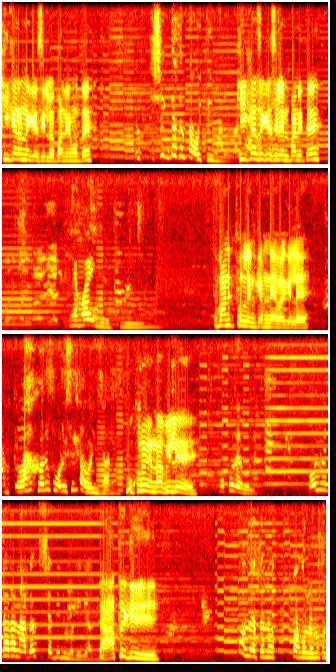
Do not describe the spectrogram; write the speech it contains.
কি কারণে গেছিল পানির মধ্যে? কি কাজে গেছিলেন পানিতে। তো পানিতে পড়লেন কেমনে এবার গেলে? করে পড়েছিল তা ওই জানে। পুকুরে না বিলে? পুকুরে বলে। ওই মেয়েটারা না দেখছে সেদিন মরে গেল। হাতে কি? হচ্ছে পাগলের মতন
